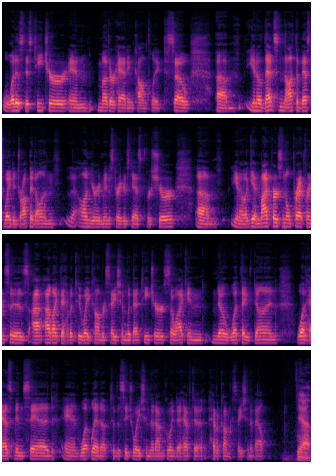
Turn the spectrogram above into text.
what is this teacher and mother had in conflict? So Um, you know that's not the best way to drop it on on your administrator's desk for sure. Um, you know, again, my personal preference is I, I like to have a two way conversation with that teacher so I can know what they've done, what has been said, and what led up to the situation that I'm going to have to have a conversation about. Yeah.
